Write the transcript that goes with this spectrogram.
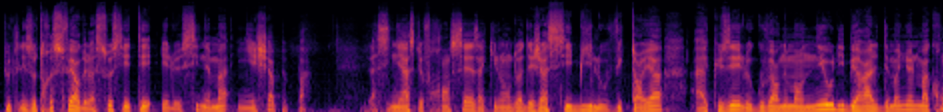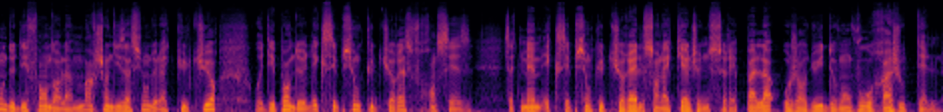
toutes les autres sphères de la société et le cinéma n'y échappent pas. La cinéaste française à qui l'on doit déjà Sibyl ou Victoria a accusé le gouvernement néolibéral d'Emmanuel Macron de défendre la marchandisation de la culture aux dépens de l'exception culturelle française. Cette même exception culturelle sans laquelle je ne serais pas là aujourd'hui devant vous, rajoute-t-elle.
